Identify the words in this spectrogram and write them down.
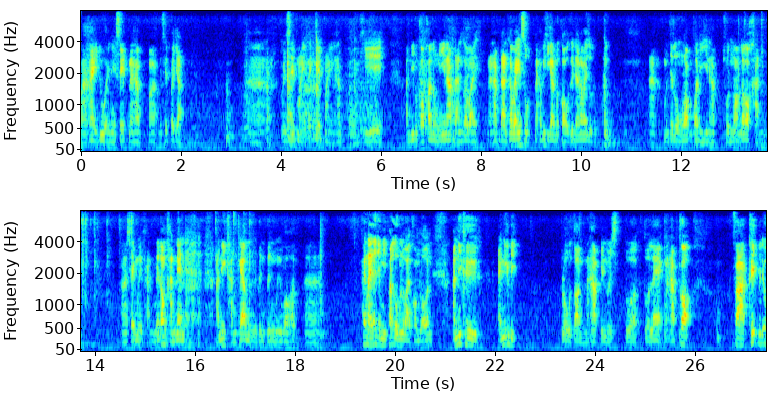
มาให้ด้วยในเซตนะครับอ่าเป็นเซตประหยัดอ่าเป็นเซตใหม่แพ็กเกจใหม่นะครับโอเค อันนี้ประกอบเข้าตรงนี้นะครับ ดันเข้าไปนะครับ ดันเข้าไปให้สุดนะครับ วิธีการประกอบก็คือดันเข้าไปให้สุดปึ๊บอ่ามันจะลงล็อกพอดีนะครับ ชนน็อตแล้วก็ขันอ่าใช้มือขันไม่ต้องขันแน่นนะอันนี้ขันแค่มือตึงตึงๆมือพอครับอ่าข้างในก็จะมีพัดลมระบายความร้อน อันนี้คือแอนนิกบิก โปรตอนนะครับ เป็นตัวตัวตัวแรกนะครับ ก็ฝากคลิปวิดีโอ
